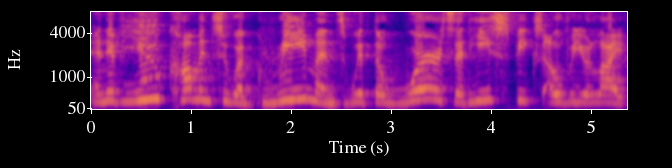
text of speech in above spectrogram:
And if you come into agreement with the words that He speaks over your life,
